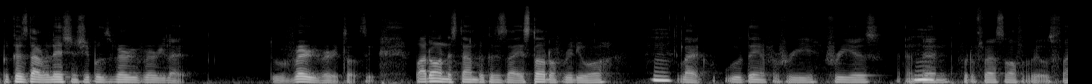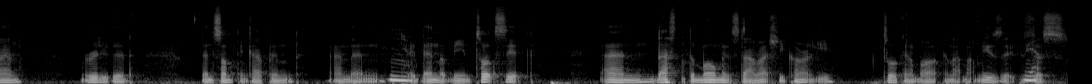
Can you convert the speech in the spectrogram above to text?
because that relationship was very, very like very, very toxic. But I don't understand because it's like it started off really well. Hmm. Like we were dating for three three years, and Mm. then for the first half of it was fine, really good. Then something happened, and then Yeah. it ended up being toxic, and that's the moments that I'm actually currently talking about in like my music. It's Yeah. just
